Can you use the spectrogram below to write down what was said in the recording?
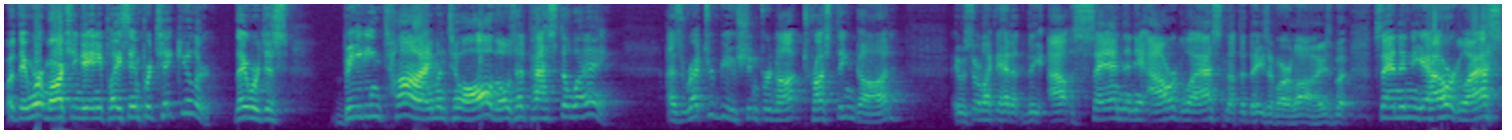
But they weren't marching to any place in particular. They were just beating time until all those had passed away as retribution for not trusting God. It was sort of like they had the sand in the hourglass, not the days of our lives, but sand in the hourglass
